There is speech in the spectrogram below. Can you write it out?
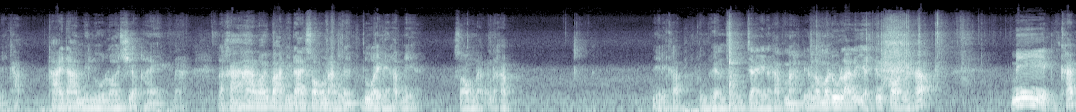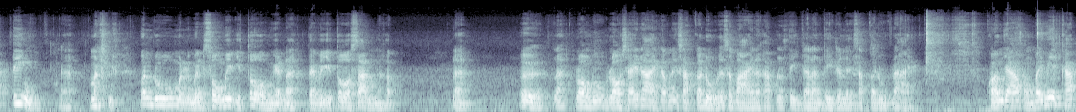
นี่ครับท้ายด้ามมีรูร้อยเชือกให้นะราคา 500 บาทนี้ได้ซองหนังด้วยนะครับนี่ซองหนังนะครับ นี่เลยครับเพื่อนๆสนใจนะครับมาเดี๋ยวเรามาดูรายละเอียดกันก่อนนะครับมีดคัตติ้งนะมันมันดูเหมือนเหมือนทรงมีดอิโต้เหมือนกันนะ แต่เป็นอิโต้สั้นนะครับนะเออนะลองดูลองใช้ได้ครับในสับกระดูกได้สบายนะครับนันตีการันตีได้เลยสับกระดูกได้ ความยาวของใบมีดครับ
